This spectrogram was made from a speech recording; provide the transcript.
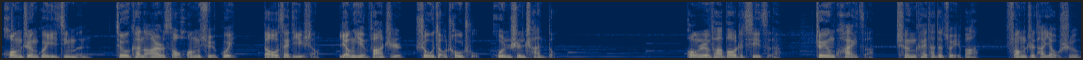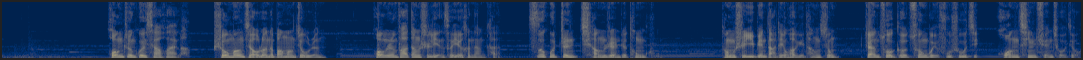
黄振贵一进门就看到二嫂黄雪桂倒在地上，两眼发直，手脚抽搐，浑身颤抖。黄仁发抱着妻子。正用筷子撑开他的嘴巴，防止他咬舌。黄振贵吓坏了，手忙脚乱的帮忙救人。黄仁发当时脸色也很难看，似乎正强忍着痛苦，同时一边打电话给堂兄詹错葛村委副书记黄清泉求救。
